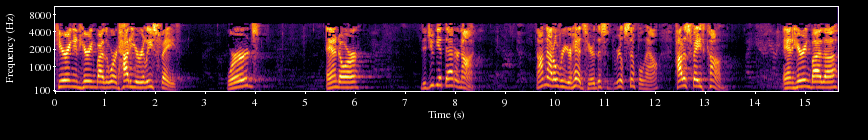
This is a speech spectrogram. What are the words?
hearing and hearing by the word. How do you release faith? Words and or, did you get that or not? Now I'm not over your heads here. This is real simple now. How does faith come? And hearing by the,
